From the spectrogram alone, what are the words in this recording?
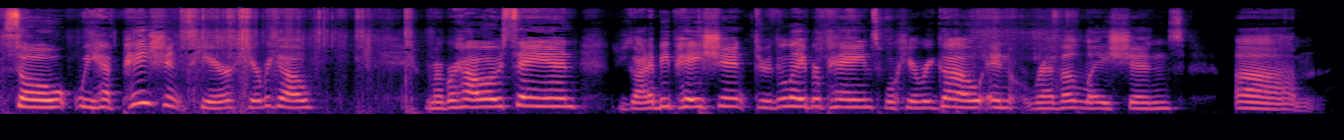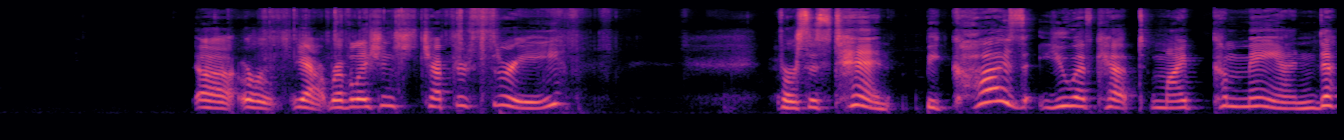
so we have patience here. Here we go. Remember how I was saying you got to be patient through the labor pains? Well, here we go in Revelations, um, uh, or yeah, Revelations chapter 3, verses 10. Because you have kept my command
